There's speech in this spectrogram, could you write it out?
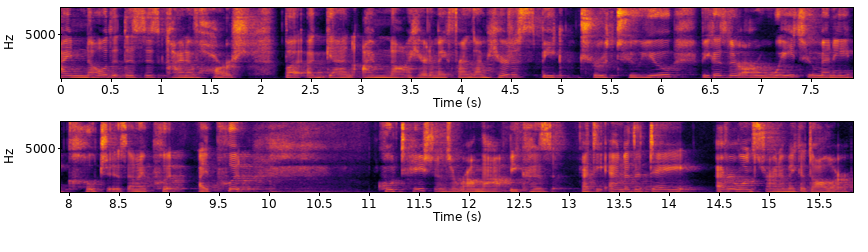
I know that this is kind of harsh, but again, I'm not here to make friends. I'm here to speak truth to you because there are way too many coaches and I put I put quotations around that because at the end of the day, everyone's trying to make a dollar.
